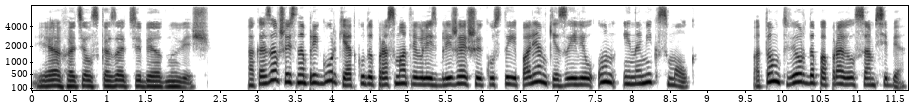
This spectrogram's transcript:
«Я хотел сказать тебе одну вещь». Оказавшись на пригорке, откуда просматривались ближайшие кусты и полянки, заявил он и на миг смолк. Потом твердо поправил сам себя.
